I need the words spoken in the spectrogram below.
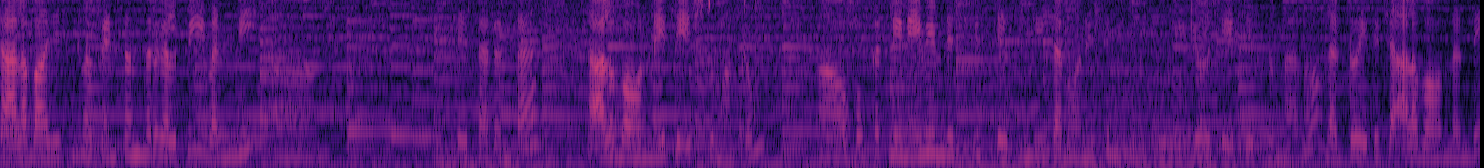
చాలా బాగా చేసింది. వాళ్ళ ఫ్రెండ్స్ అందరు కలిపి ఇవన్నీ చేశారంట. చాలా బాగున్నాయి టేస్ట్ మాత్రం. ఒక్కొక్కటి నేను ఏమేమి రెసిపీస్ చేసింది తను అనేసి నేను మీకు వీడియోలో షేర్ చేస్తున్నాను. లడ్డు అయితే చాలా బాగుందండి.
